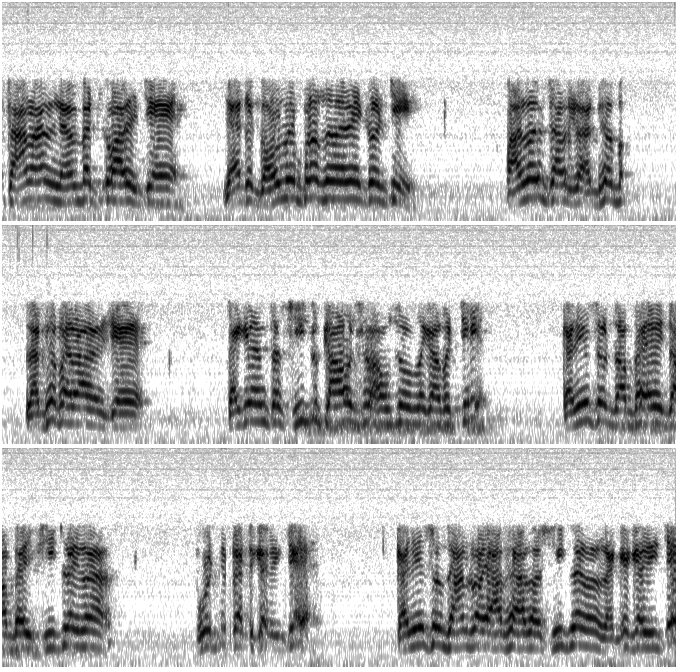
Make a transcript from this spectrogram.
స్థానాన్ని నిలబెట్టుకోవాలంటే లేదా గౌరవప్రదమైనటువంటి పదవి తనకు లభ్య లభ్యపడాలంటే తగినంత సీట్లు కావాల్సిన అవసరం ఉంది కాబట్టి కనీసం డెబ్బై డెబ్బై సీట్లైనా పోటీ పెట్టగలిగితే కనీసం దాంట్లో యాభై అరవై సీట్లైనా లెక్కగలిగితే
